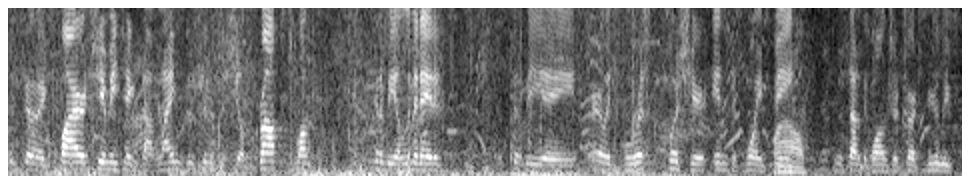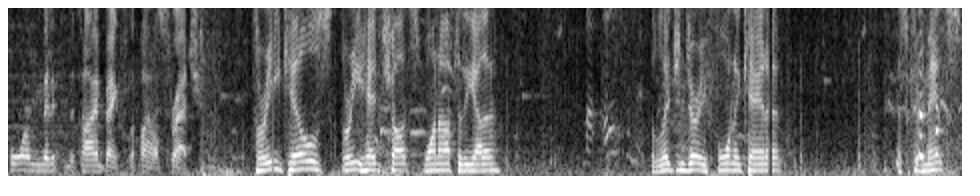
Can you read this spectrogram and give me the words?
is going to expire. Jimmy takes down Langs as soon as the shield drops. Monk going to be eliminated. It's going to be a fairly brisk push here into point B. Wow. This out of the Guangzhou charge. Nearly four minutes in the time bank for the final stretch. Three kills, three headshots, one after the other. The legendary fornicator has commenced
